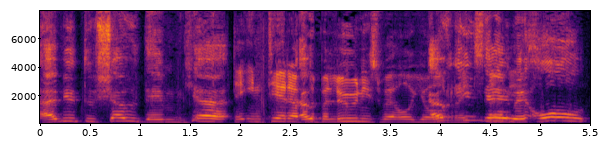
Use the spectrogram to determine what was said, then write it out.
have you to show them here The interior of the balloon is where all your redstone there where is. all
